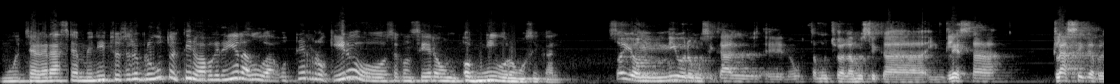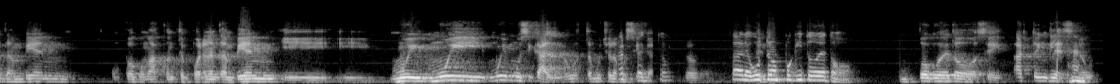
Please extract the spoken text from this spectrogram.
Muchas gracias, ministro. Se lo pregunto el tiro, porque tenía la duda. ¿Usted es rockero o se considera un omnívoro musical? Soy omnívoro musical. Eh, me gusta mucho la música inglesa, clásica, pero también un poco más contemporánea también y, muy, muy, muy musical. Me gusta mucho la música. ¿Le gusta un poquito de todo? Un poco de todo, sí. Harto inglés me gusta.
